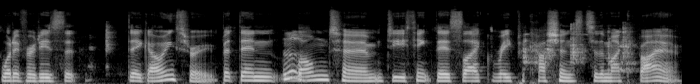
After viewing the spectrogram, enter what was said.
whatever it is that they're going through. But then mm. long term, do you think there's like repercussions to the microbiome?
